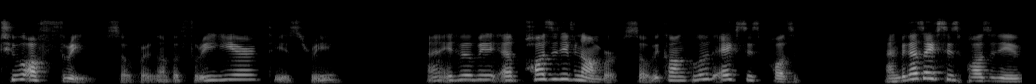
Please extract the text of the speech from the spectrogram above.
2 of 3. So for example, 3 here, t is 3. And it will be a positive number. So we conclude x is positive. And because x is positive,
